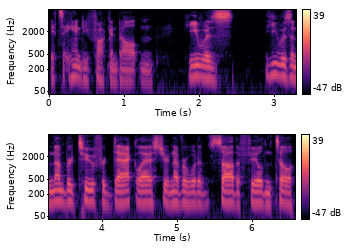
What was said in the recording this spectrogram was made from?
it's Andy fucking Dalton. He was he was a number two for Dak last year. Never would have saw the field until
